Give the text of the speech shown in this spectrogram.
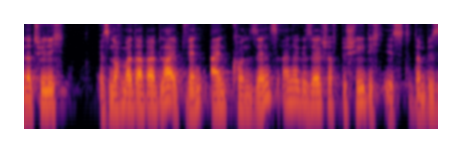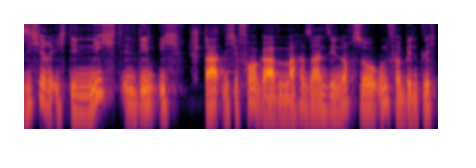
natürlich es nochmal dabei bleibt, wenn ein Konsens einer Gesellschaft beschädigt ist, dann besichere ich den nicht, indem ich staatliche Vorgaben mache, seien sie noch so unverbindlich,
